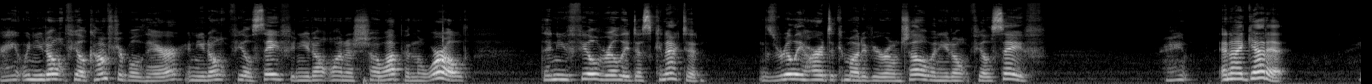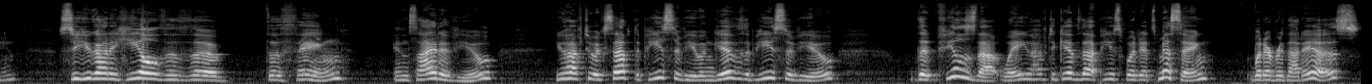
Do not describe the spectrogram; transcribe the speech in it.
Right? When you don't feel comfortable there and you don't feel safe and you don't want to show up in the world, then you feel really disconnected. It's really hard to come out of your own shell when you don't feel safe. Right? And I get it. Right? So you got to heal the, the the thing inside of you. You have to accept the piece of you and give the piece of you that feels that way. You have to give that piece what it's missing whatever that is.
